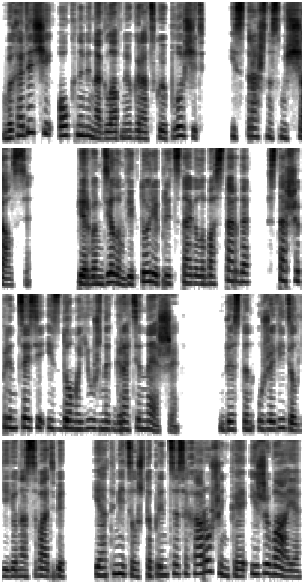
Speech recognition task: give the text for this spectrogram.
выходящей окнами на главную городскую площадь, и страшно смущался. Первым делом Виктория представила бастарда старшей принцессе из дома южных Гратинеши. Дестон уже видел ее на свадьбе и отметил, что принцесса хорошенькая и живая,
